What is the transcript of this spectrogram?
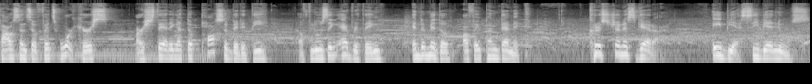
thousands of its workers are staring at the possibility of losing everything in the middle of a pandemic. Christian Esguerra, ABS-CBN News.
